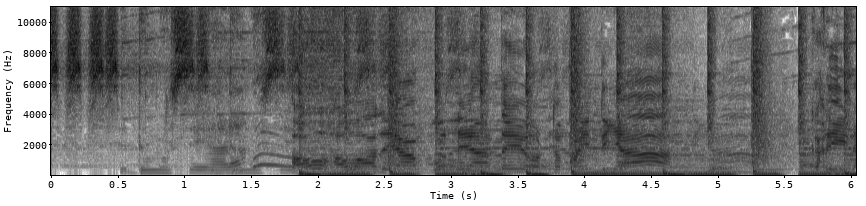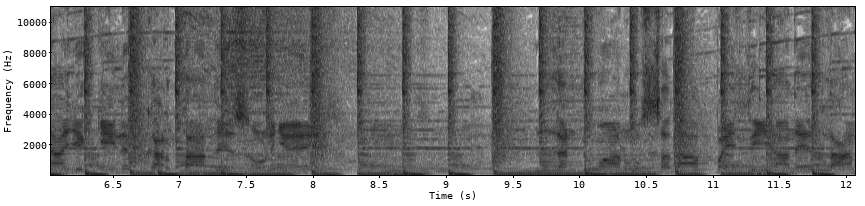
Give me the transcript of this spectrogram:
ਸਿੱਧੂ ਮੂਸੇ ਵਾਲਾ ਆਓ ਹਵਾ ਦੇ ਆ ਬੁੱਲਿਆਂ ਤੇ ਉੱਠ ਪੈਂਦੀਆਂ। ਕਰੀ ਨਾ ਯਕੀਨ ਕਰਦਾ ਤੇ ਸੋਹਣੀਏ ਲੰਡੂਆਂ ਨੂੰ ਸਦਾ ਪੈਂਦੀਆਂ ਨੇ ਲਾਂਤਾਂ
